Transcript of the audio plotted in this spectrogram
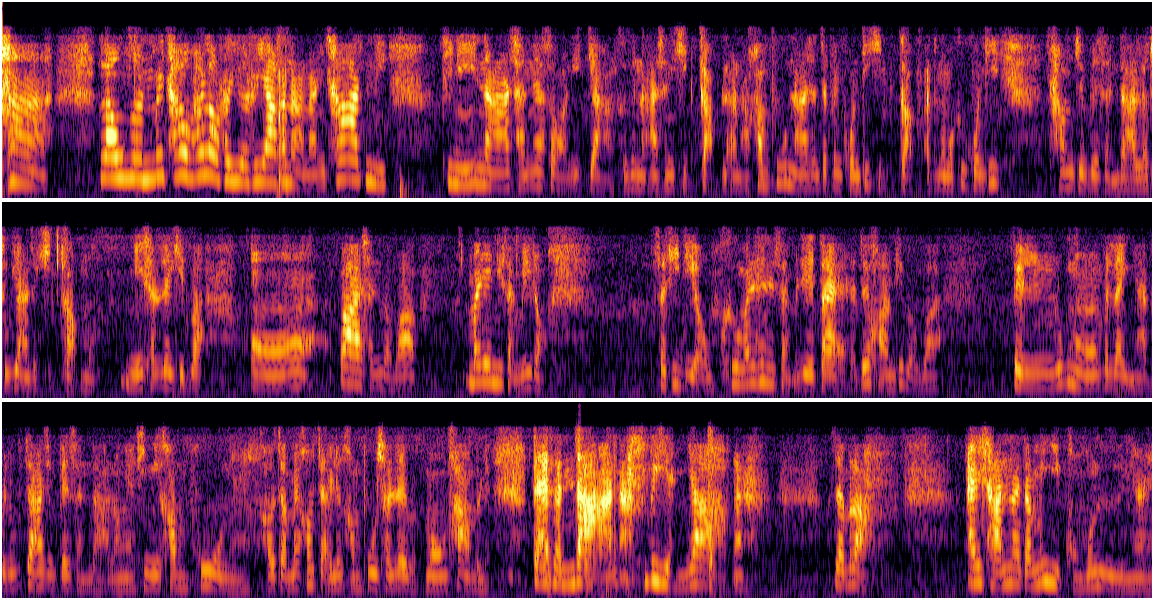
เราเงินไม่เท่าถ้าเราทะเยอทะยานขนาดนั้นชาตินี้ทีนี้นาฉันเนี่ยสอนอีกอย่างคือนาฉันคิดกลับแล้วนะคำพูดนาฉันจะเป็นคนที่คิดกลับอัตโนมัติคือคนที่ทำจนเป็นสันดานแล้วทุกอย่างจะคิดกลับหมดนี้ฉันเลยคิดว่า อ๋อ ป้าฉันแบบว่า ไม่ได้นิสัยไม่ดีหรอกสัทีเดียว คือไม่ได้นิสัยไม่ดีแต่ด้วยความที่แบบว่า เป็นลูกน้องเป็นอะไรอย่างเงี้ยเป็นลูกจ้างจนเป็นสันดานแล้วไงที่มีคำพูดไงเขาจะไม่เข้าใจเรื่องคำพูดฉันเลยแบบมองข้ามไปเลย แต่สันดานอะเปลี่ยนยากอะเข้าใจปะล่ะไอ้ฉันอะจะไม่หยิบของคนอื่นไง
